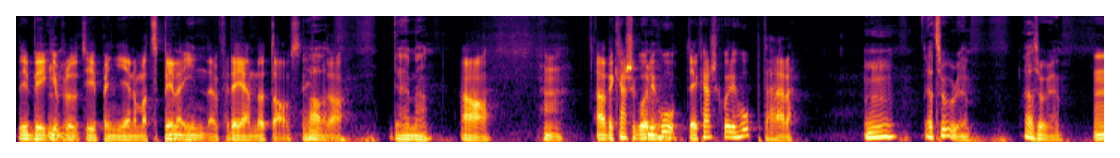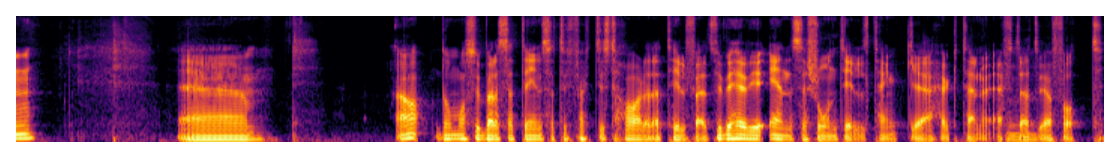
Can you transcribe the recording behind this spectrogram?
vi bygger mm. prototypen genom att spela mm. in den, för det är ändå ett avsnitt. Ja, då. Ja. Hmm. ja, det kanske går mm. ihop. Det kanske går ihop det här. Mm, jag tror det. Jag tror det. Uh, ja, då måste vi bara sätta in så att vi faktiskt har det där tillfället. Vi behöver ju en session till, tänker jag högt här nu, efter mm. att vi har fått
